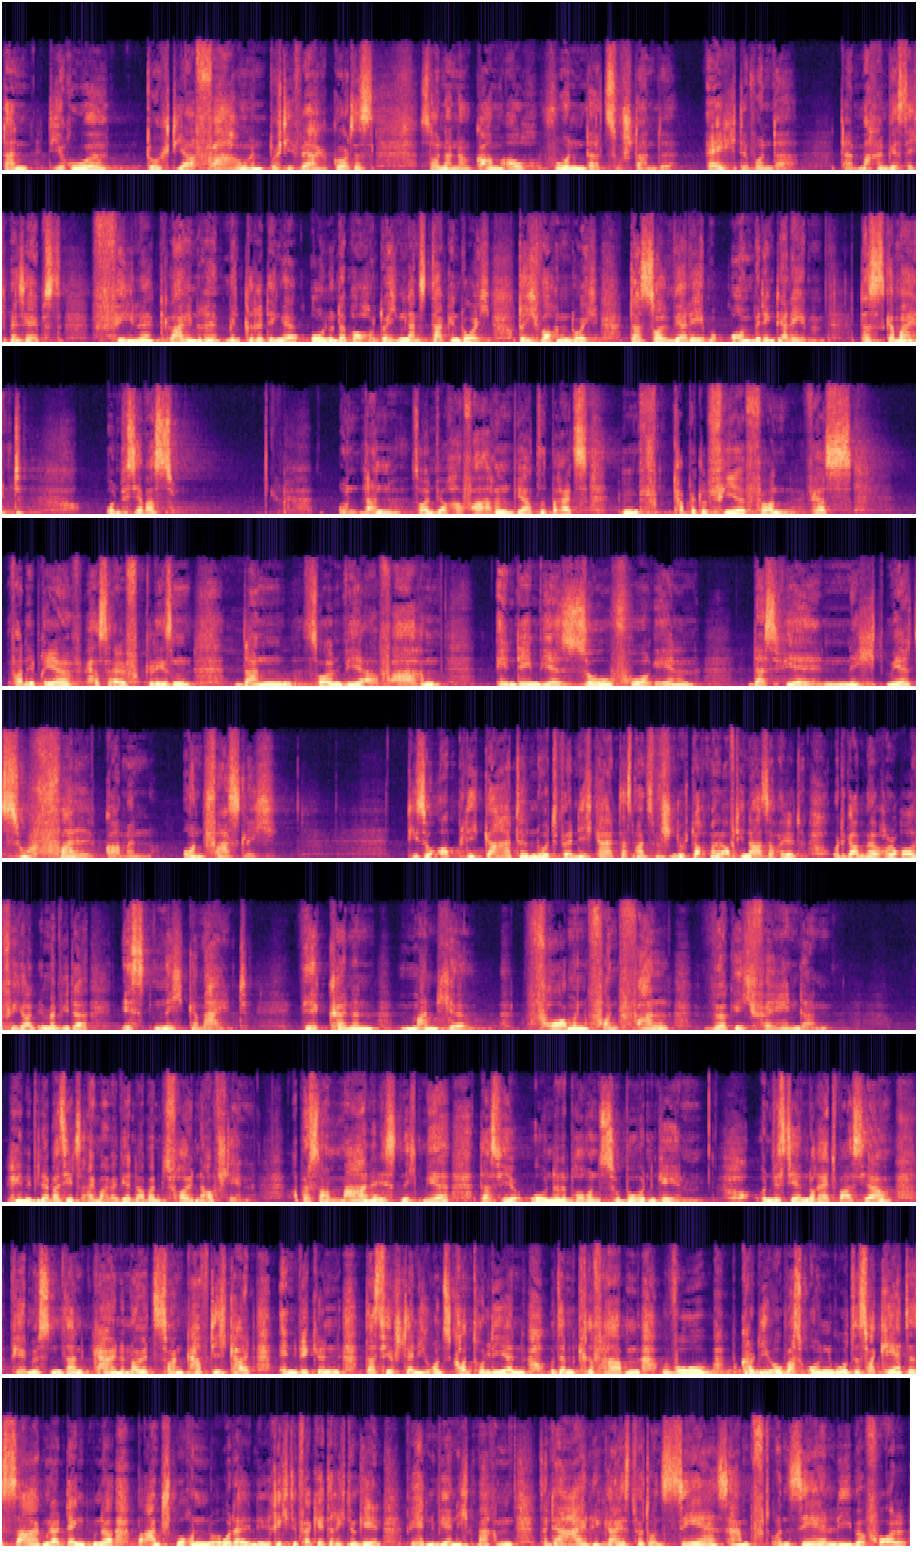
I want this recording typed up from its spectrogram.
dann die Ruhe durch die Erfahrungen, durch die Werke Gottes, sondern dann kommen auch Wunder zustande, echte Wunder. Dann machen wir es nicht mehr selbst. Viele kleinere, mittlere Dinge, ununterbrochen, durch den ganzen Tag hindurch, durch Wochen durch, das sollen wir erleben, unbedingt erleben. Das ist gemeint. Und wisst ihr was? Und dann sollen wir auch erfahren, wir hatten bereits im Kapitel 4 von Vers von Hebräer, Vers 11 gelesen, dann sollen wir erfahren, indem wir so vorgehen, dass wir nicht mehr zu Fall kommen. Unfasslich. Diese obligate Notwendigkeit, dass man zwischendurch doch mal auf die Nase heult oder gar mal häufiger und immer wieder, ist nicht gemeint. Wir können manche Formen von Fall wirklich verhindern. Hin und wieder passiert es einmal, wir werden aber mit Freuden aufstehen. Aber das Normale ist nicht mehr, dass wir ununterbrochen zu Boden gehen. Und wisst ihr noch etwas, ja? Wir müssen dann keine neue Zwanghaftigkeit entwickeln, dass wir ständig uns kontrollieren und im Griff haben, wo könnte ich irgendwas Ungutes, Verkehrtes sagen oder denken oder beanspruchen oder in die richtige, verkehrte Richtung gehen. Werden wir nicht machen, denn der Heilige Geist wird uns sehr sanft und sehr liebevoll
